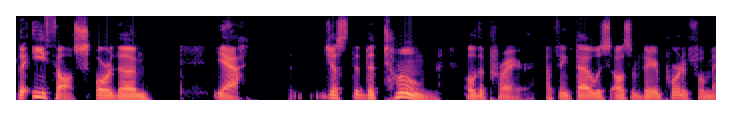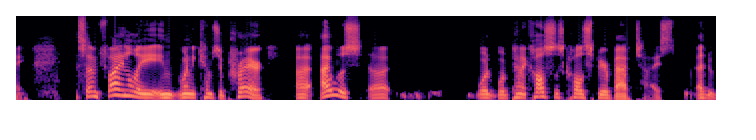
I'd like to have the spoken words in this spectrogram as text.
the ethos or the yeah, just the, the tone of the prayer. I think that was also very important for me. So finally, in, when it comes to prayer, uh, I was uh, what, what Pentecostals call spirit baptized at a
